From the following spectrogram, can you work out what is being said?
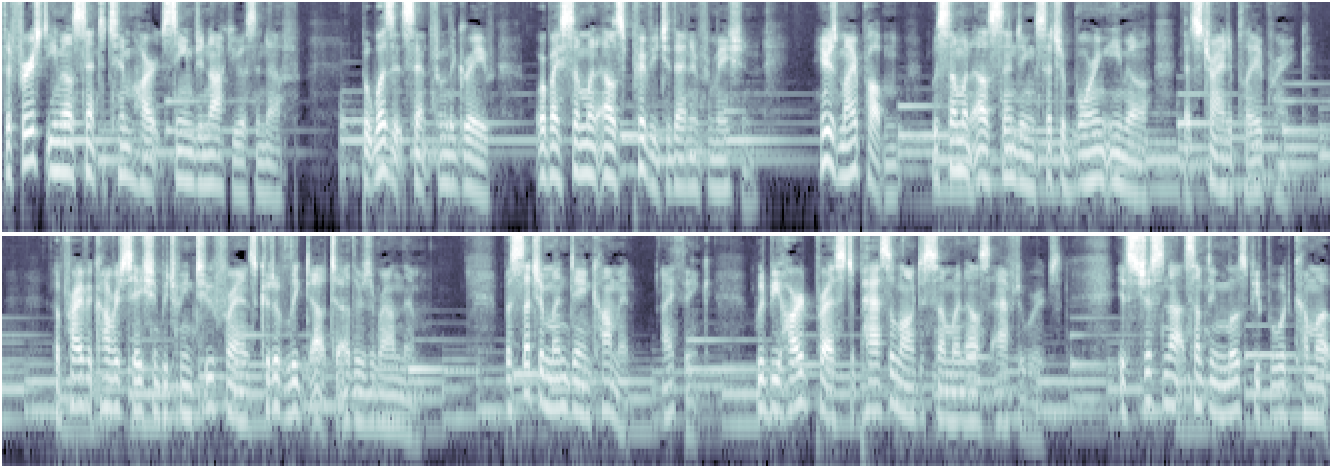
The first email sent to Tim Hart seemed innocuous enough. But was it sent from the grave, or by someone else privy to that information? Here's my problem with someone else sending such a boring email that's trying to play a prank. A private conversation between two friends could have leaked out to others around them. But such a mundane comment, I think, would be hard pressed to pass along to someone else afterwards. It's just not something most people would come up.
